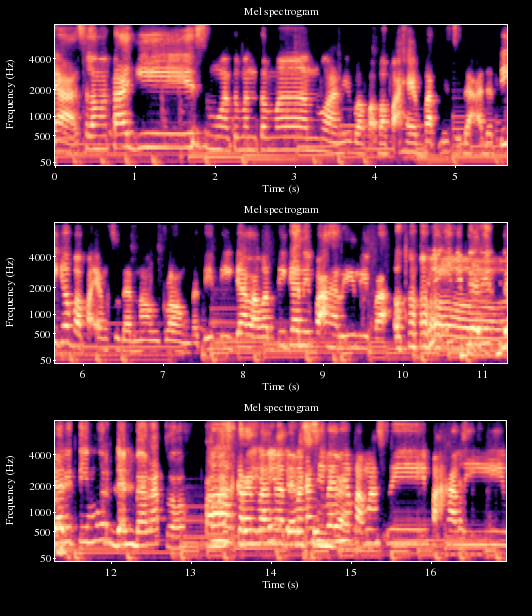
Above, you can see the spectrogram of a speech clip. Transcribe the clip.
Ya, selamat pagi semua teman-teman. Wah, ini bapak-bapak hebat nih sudah ada tiga bapak yang sudah nongkrong. Berarti tiga lawan tiga nih Pak hari ini Pak. Ini, ini dari dari timur dan barat loh. Pak ah, Masri keren banget. Terima kasih Sumba. banyak Pak Masri, Pak Halim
